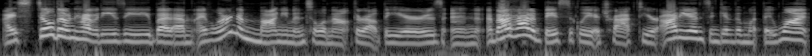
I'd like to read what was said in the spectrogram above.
I still don't have it easy, but um, I've learned a monumental amount throughout the years and about how to basically attract your audience and give them what they want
